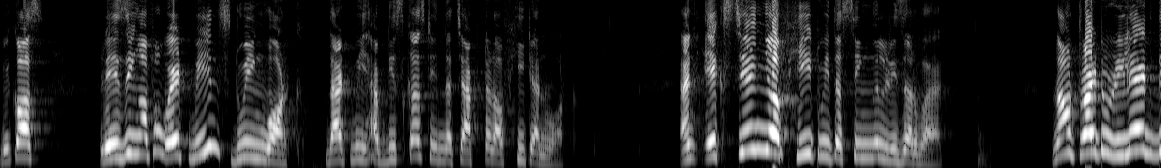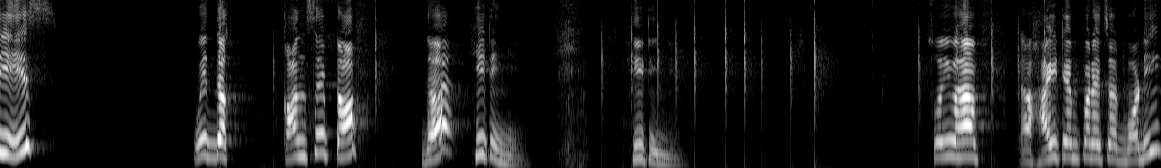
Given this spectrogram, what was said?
because raising of a weight means doing work that we have discussed in the chapter of heat and work. An exchange of heat with a single reservoir. Now try to relate this with the concept of the heat engine, heat engine. So you have a high temperature body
